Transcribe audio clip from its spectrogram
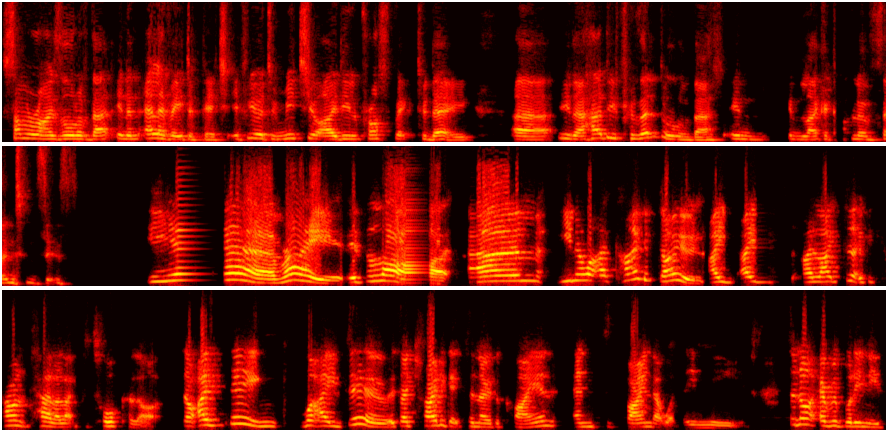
summarize all of that in an elevator pitch. If you were to meet your ideal prospect today, uh, you know, how do you present all of that in in like a couple of sentences? Yeah, right. It's a lot. Um, you know what? I kind of don't. I I I like to. If you can't tell, I like to talk a lot. So I think what I do is I try to get to know the client and to find out what they need. So not everybody needs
